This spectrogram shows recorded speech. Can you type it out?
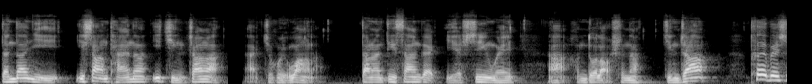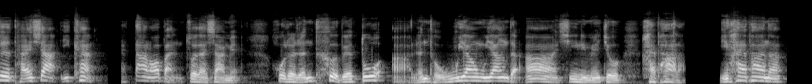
等到你一上台呢，一紧张啊，啊就会忘了。当然，第三个也是因为啊，很多老师呢紧张，特别是台下一看大老板坐在下面，或者人特别多啊，人头乌泱乌泱的啊，心里面就害怕了。一害怕呢，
